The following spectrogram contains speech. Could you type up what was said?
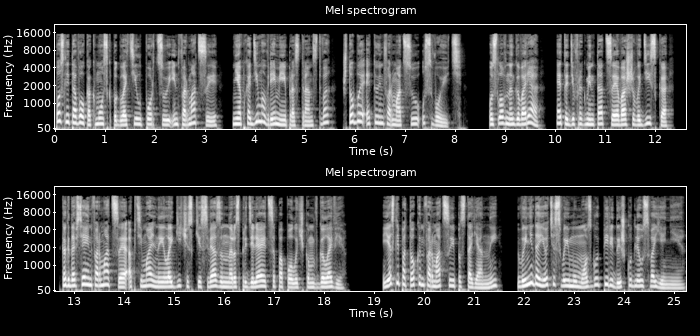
После того, как мозг поглотил порцию информации, необходимо время и пространство, чтобы эту информацию усвоить. Условно говоря, это дефрагментация вашего диска когда вся информация оптимально и логически связанно распределяется по полочкам в голове. Если поток информации постоянный, вы не даете своему мозгу передышку для усвоения.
